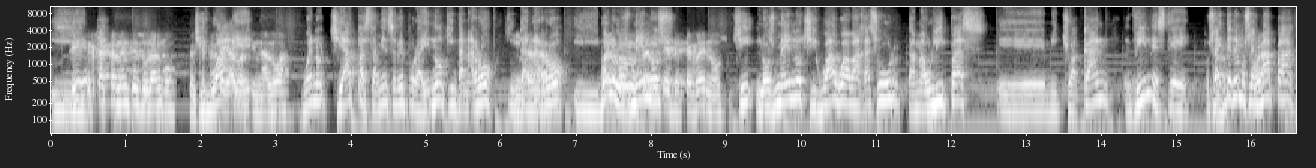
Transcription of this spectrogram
sí, exactamente es Durango, el Chihuahua, eh, Sinaloa. Bueno, Chiapas también se ve por ahí. No, Quintana Roo, Quintana, Roo. Y bueno, los, menos. De terrenos. Sí, los menos, Chihuahua, Baja Sur, Tamaulipas, eh, Michoacán, en fin, este, pues ahí tenemos el mapa.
